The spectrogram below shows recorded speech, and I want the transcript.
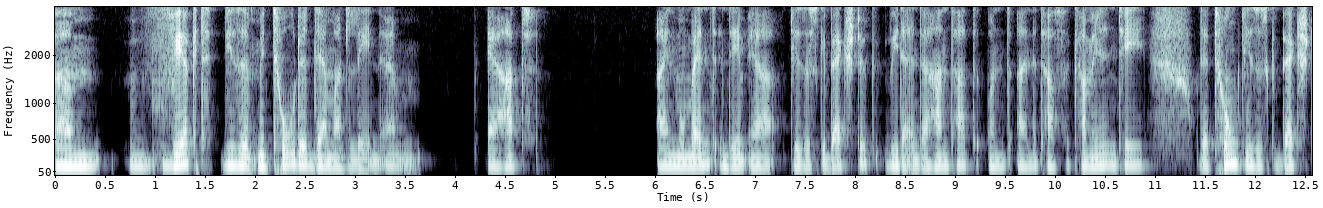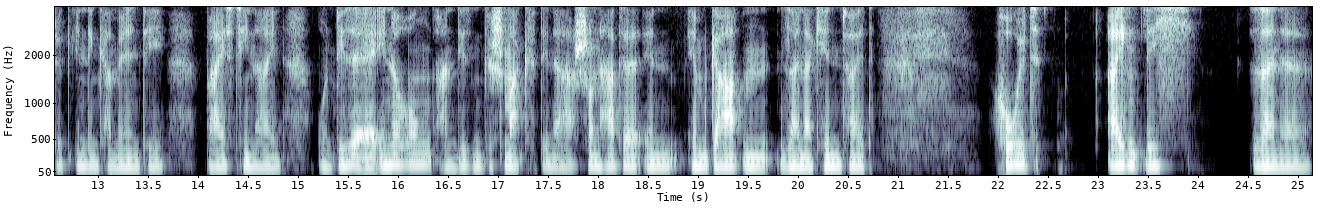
Ähm, wirkt diese Methode der Madeleine. Er, ähm, er hat einen Moment, in dem er dieses Gebäckstück wieder in der Hand hat und eine Tasse Kamillentee und er tunkt dieses Gebäckstück in den Kamillentee, beißt hinein und diese Erinnerung an diesen Geschmack, den er schon hatte in, im Garten seiner Kindheit, holt eigentlich seine,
